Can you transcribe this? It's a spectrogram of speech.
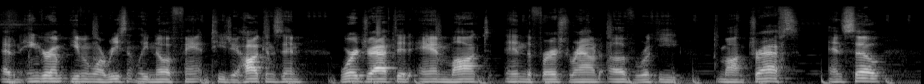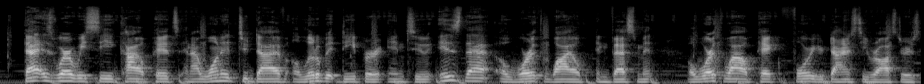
Evan Engram, even more recently, Noah Fant and TJ Hockenson were drafted and mocked in the first round of rookie mock drafts. And so that is where we see Kyle Pitts. And I wanted to dive a little bit deeper into is that a worthwhile investment, a worthwhile pick for your dynasty rosters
